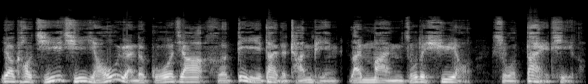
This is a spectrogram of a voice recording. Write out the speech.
要靠极其遥远的国家和地带的产品来满足的需要所代替了。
